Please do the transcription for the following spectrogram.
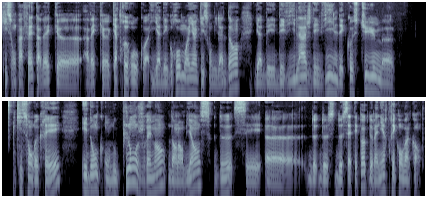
qui sont pas faites avec euh, avec 4 euh, euros. Quoi. Il y a des gros moyens qui sont mis là-dedans. Il y a des, des villages, des villes, des costumes euh, qui sont recréés. Et donc, on nous plonge vraiment dans l'ambiance de, euh, de, de, de cette époque de manière très convaincante.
